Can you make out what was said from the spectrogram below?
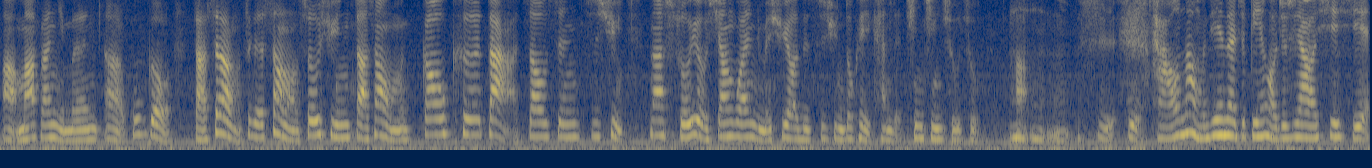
啊，麻烦你们啊，Google 打上这个上网搜寻，打上我们高科大招生资讯，那所有相关你们需要的资讯都可以看得清清楚楚。好，嗯嗯，是。是。好，那我们今天在这边哦，就是要谢谢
